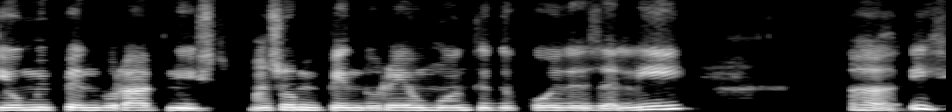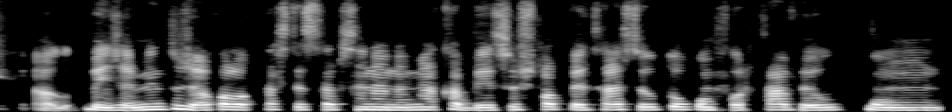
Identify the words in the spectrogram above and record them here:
de eu me pendurar nisto. Mas eu me pendurei um monte de coisas ali. Uh, e, Benjamin, tu já colocaste essa cena na minha cabeça. Eu estou a pensar se eu estou confortável com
